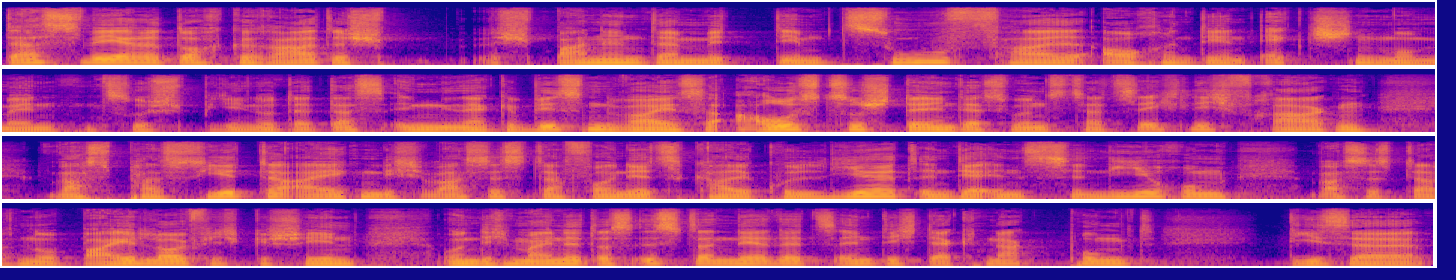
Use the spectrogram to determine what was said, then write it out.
Das wäre doch gerade spannender mit dem Zufall auch in den Action-Momenten zu spielen oder das in einer gewissen Weise auszustellen, dass wir uns tatsächlich fragen, was passiert da eigentlich, was ist davon jetzt kalkuliert in der Inszenierung, was ist da nur beiläufig geschehen. Und ich meine, das ist dann ja letztendlich der Knackpunkt, dieser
